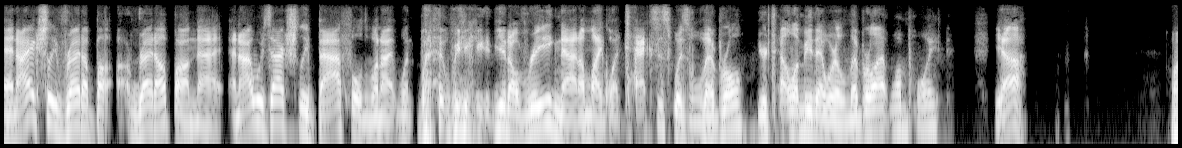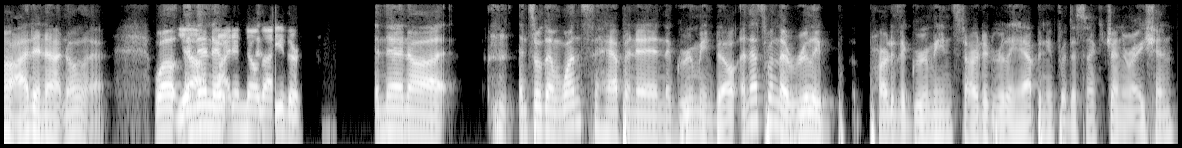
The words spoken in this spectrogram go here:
And I actually read up read up on that, and I was actually baffled when I when, when we you know reading that. I'm like, what? Texas was liberal? You're telling me they were liberal at one point? Yeah, wow, I did not know that. Well, yeah. and then it- I didn't know that either. And then, uh, and so then once happened in the grooming bill, and that's when the really part of the grooming started really happening for this next generation.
